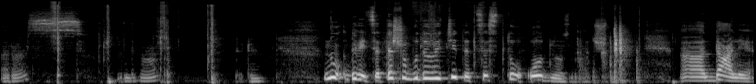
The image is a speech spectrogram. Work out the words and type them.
Раз, два, три. Ну, дивіться, те, що буде летіти, це 100 однозначно. Далі,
